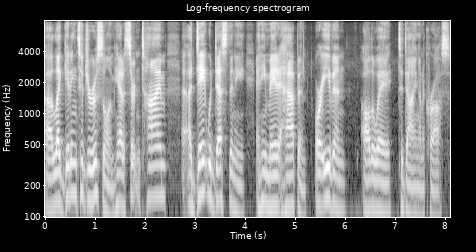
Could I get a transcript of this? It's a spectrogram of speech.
uh, like getting to Jerusalem. He had a certain time, a date with destiny, and he made it happen, or even all the way to dying on a cross.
